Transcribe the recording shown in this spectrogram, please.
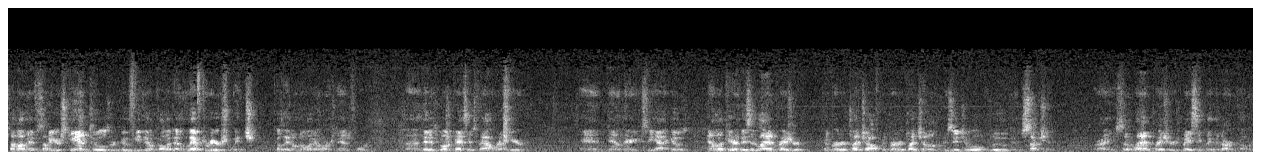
Some of, if some of your scan tools are goofy, they'll call it a left rear switch, because they don't know what LR stands for. Uh, then it's going past this valve right here. And down there, you see how it goes. Now look here, this is line pressure, converter clutch off, converter clutch on, residual, lube, and suction. All right, so line pressure is basically the dark color,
